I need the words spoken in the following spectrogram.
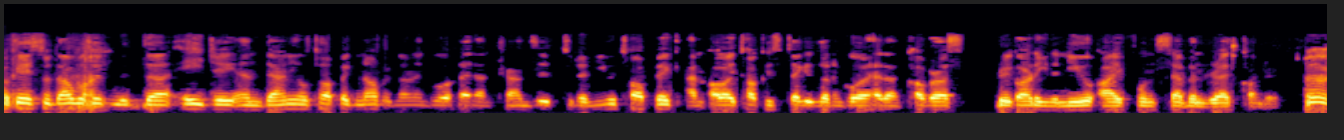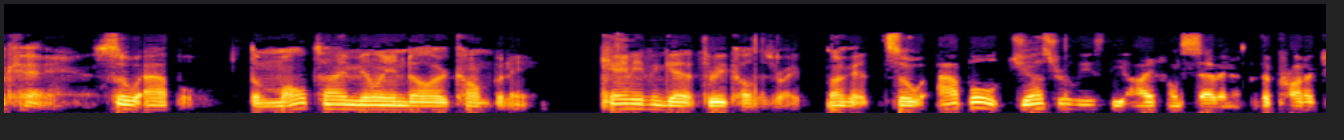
Okay, so that was it with the AJ and Daniel topic. Now we're gonna go ahead and transit to the new topic, and all I talk is tech is gonna go ahead and cover us regarding the new iPhone 7 red color. Okay, so Apple, the multi-million dollar company, can't even get three colors right. Okay, so Apple just released the iPhone 7, the product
